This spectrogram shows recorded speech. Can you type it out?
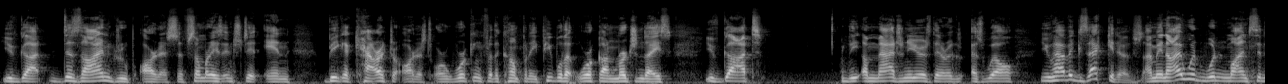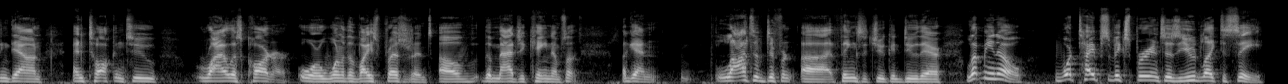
You've got design group artists. If somebody's interested in being a character artist or working for the company, people that work on merchandise, you've got the Imagineers there as well. You have executives. I mean, I would wouldn't mind sitting down and talking to Rylus Carter or one of the vice presidents of the Magic Kingdom. So, again, lots of different uh, things that you can do there. Let me know what types of experiences you'd like to see,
